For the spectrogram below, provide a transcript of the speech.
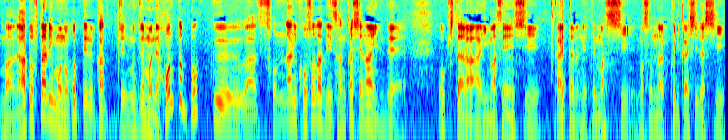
まあね、あと2人も残ってるかっていうのも、でもね、本当僕はそんなに子育てに参加してないんで、起きたらいませんし、帰ったら寝てますし、まあ、そんな繰り返しだし、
